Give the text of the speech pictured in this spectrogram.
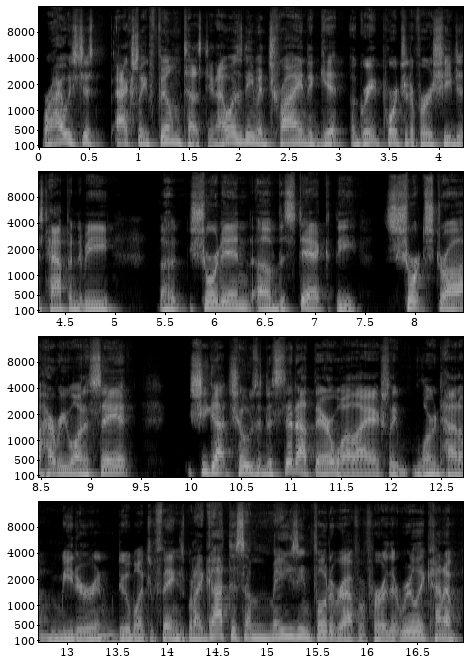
where I was just actually film testing. I wasn't even trying to get a great portrait of her. She just happened to be the short end of the stick, the short straw, however you want to say it she got chosen to sit out there while I actually learned how to meter and do a bunch of things. But I got this amazing photograph of her that really kind of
